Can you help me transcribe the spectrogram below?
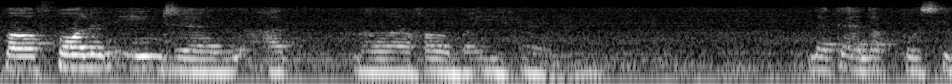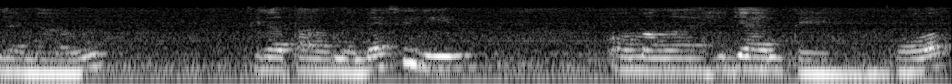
mga fallen angel at mga kababaihan. Nag-anak po sila ng tinatawag na Nephilim o mga higante po.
